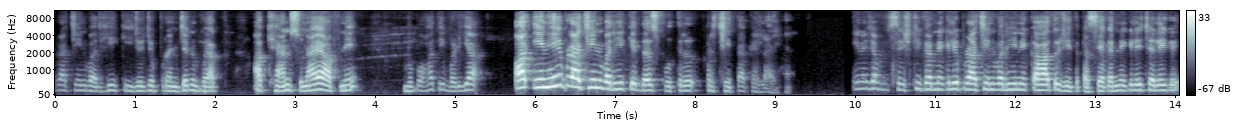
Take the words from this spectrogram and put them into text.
प्राचीन वरही की जो जो पुरंजन आख्यान सुनाया आपने वो बहुत ही बढ़िया और इन्हीं प्राचीन वरही के दस पुत्र प्रचेता कहलाए हैं। इन्हें जब सृष्टि करने के लिए प्राचीन वरही ने कहा तो जी तपस्या करने के लिए चले गए।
